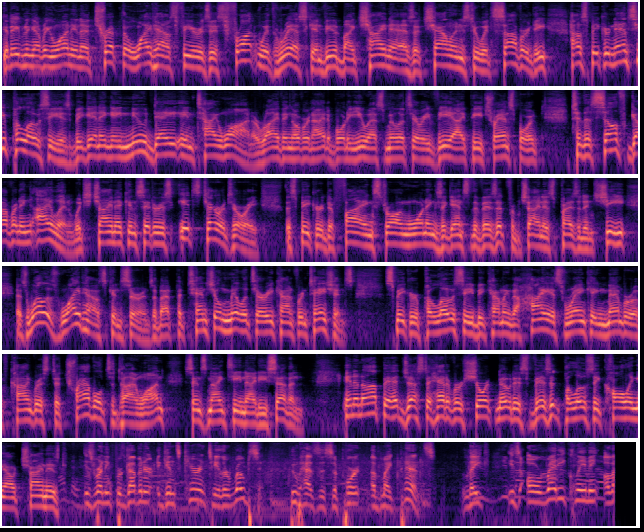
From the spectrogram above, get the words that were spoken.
Good evening, everyone. In a trip the White House fears is fraught with risk and viewed by China as a challenge to its sovereignty, House Speaker Nancy Pelosi is beginning a new day in Taiwan, arriving overnight aboard a U.S. military VIP transport to the self-governing island, which China considers its territory. The speaker defying strong warnings against the visit from China's President Xi, as well as White House concerns about potential military confrontations. Speaker Pelosi becoming the highest ranking member of Congress to travel to Taiwan since 1997. In an op ed just ahead of her short notice visit, Pelosi calling out China's is running for governor against Karrin Taylor Robson, who has the support of Mike Pence. Lake is already claiming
